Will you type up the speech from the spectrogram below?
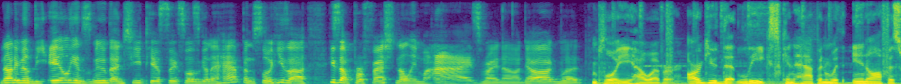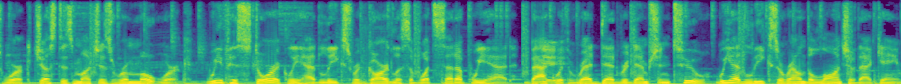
Not even the aliens knew that GTA 6 was gonna happen. So he's a he's a professional in my eyes right now, dog. But employee, however, argued that leaks can happen with in-office work just as much as remote work. We've historically had leaks regardless of what setup we had. Back yeah. with Red Dead Redemption 2, we had leaks around the launch of that game.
